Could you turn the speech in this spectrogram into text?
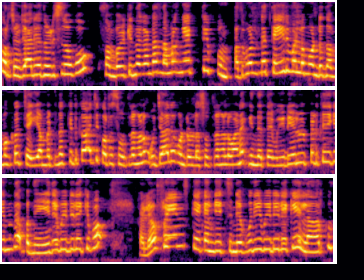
കുറച്ച് ഉജാലിയൊന്ന് ഒഴിച്ച് നോക്കൂ. സംഭവിക്കുന്ന കണ്ടാൽ നമ്മൾ ഞെട്ടിപ്പും. അതുപോലെ തന്നെ തേയില വെള്ളം കൊണ്ട് നമുക്ക് ചെയ്യാൻ പറ്റുന്ന കിടക്കാച്ച കുറച്ച് സൂത്രങ്ങളും ഉജാല കൊണ്ടുള്ള സൂത്രങ്ങളുമാണ് ഇന്നത്തെ വീഡിയോയിൽ ഉൾപ്പെടുത്തിയിരിക്കുന്നത്. അപ്പം നേരെ വീഡിയോയിലേക്ക് പോകാം ഹലോ ഫ്രണ്ട്സ് കേക്ക് ആൻഡ് കേക്സിന്റെ പുതിയ വീഡിയോയിലേക്ക് എല്ലാവർക്കും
